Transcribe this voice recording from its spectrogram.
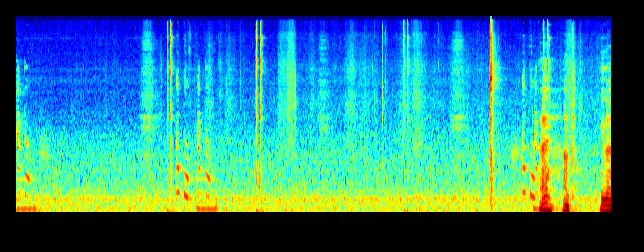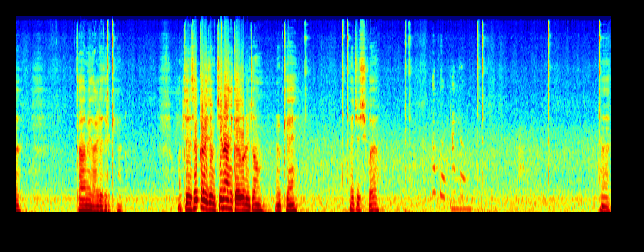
아또. 아또 아또. 에이 아무튼 이거 다음에 알려드릴게요 아무튼 색깔이 좀 진하니까 이거를 좀 이렇게 해주시고요. 네.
